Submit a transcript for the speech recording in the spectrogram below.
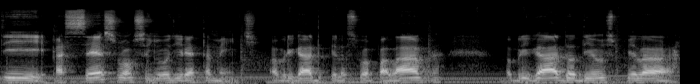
ter acesso ao Senhor diretamente. Obrigado pela Sua palavra. Obrigado a Deus pela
